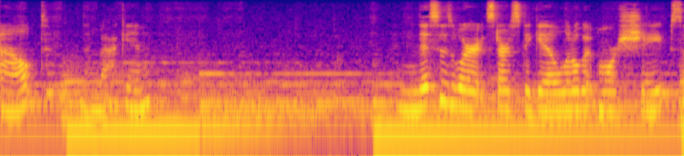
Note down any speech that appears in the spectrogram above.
out, then back in. And this is where it starts to get a little bit more shape, so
